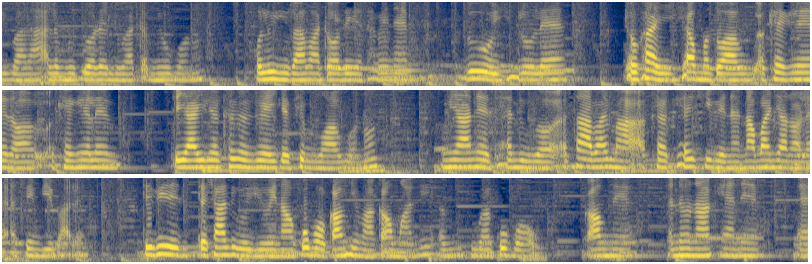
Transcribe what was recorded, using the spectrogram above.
ယူပါလားအဲ့လိုမျိုးပြောတဲ့လူကတစ်မျိုးပေါ့နော်ဟိုလူယူတာမှတော်သေးတယ်ဒါပေမဲ့သူ့ကိုယူလို့လဲဒုက္ခကြီးရောက်မသွားဘူးအခက်ခဲတော့အခက်ခဲလဲတရားကြီးလဲခက်ခက်ခဲကြီးလဲဖြစ်မသွားဘူးပေါ့နော်အ များနဲ့တန်းလူတော့အစာပိုင်းမှာအခက်ခဲရှိပေနဲ့နောက်ပိုင်းကျတော့လည်းအဆင်ပြေပါတယ်ဒီပြတခြားလူကိုယူရင်တော့ကိုယ့်ဘောကောင်းချင်မှကောင်းပါလေအခုသူကကိုယ့်ဘောကောင်းတယ်အနန္နာခံတယ်အဲ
